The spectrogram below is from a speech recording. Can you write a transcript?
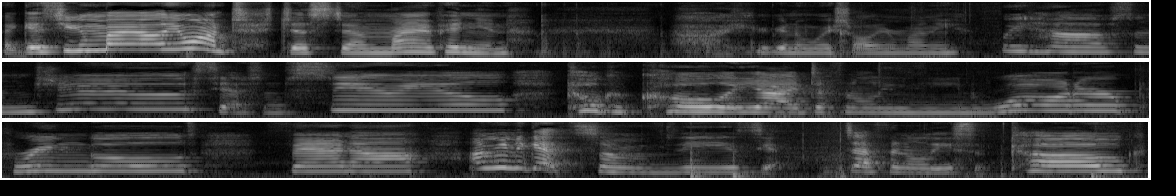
I guess you can buy all you want. Just um, my opinion. You're gonna waste all your money. We have some juice, yeah, some cereal, Coca-Cola, yeah, I definitely need water, Pringles, Fanta. I'm gonna get some of these, yeah, definitely some Coke.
